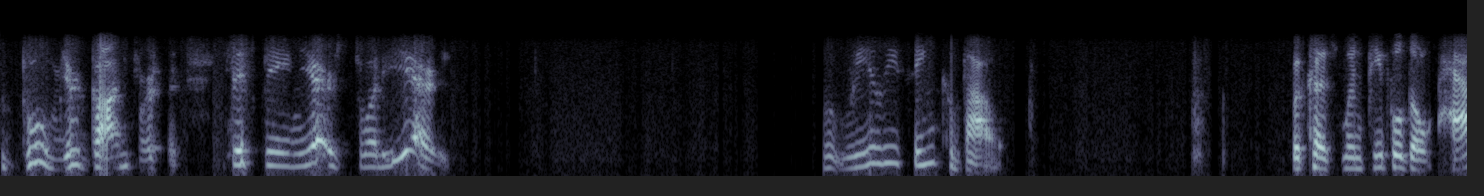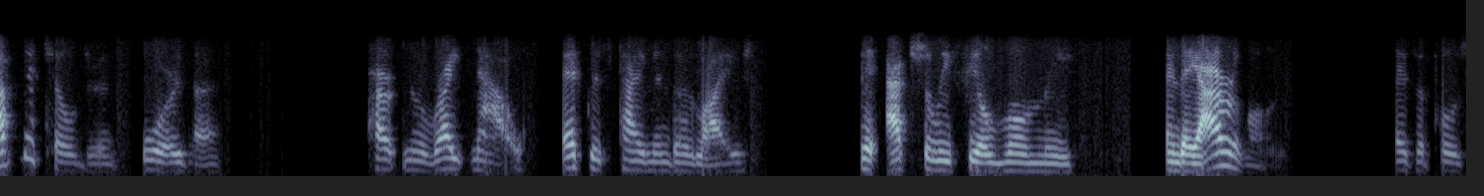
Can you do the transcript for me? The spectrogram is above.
boom, you're gone for 15 years, 20 years. But really think about because when people don't have the children or the partner right now at this time in their lives, they actually feel lonely and they are alone as opposed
